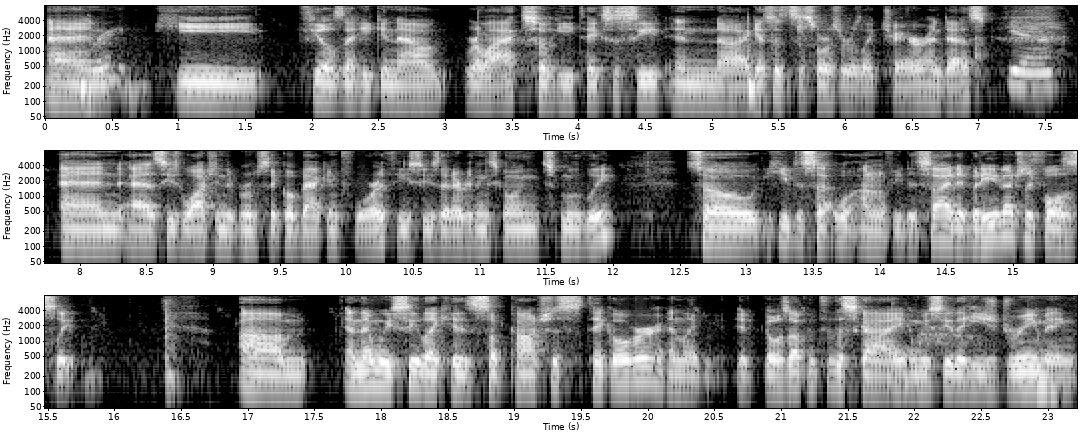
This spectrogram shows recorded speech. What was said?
and Great. he feels that he can now relax. So he takes a seat in, uh, I guess it's the sorcerer's like chair and desk, Yeah. And as he's watching the broomstick go back and forth, he sees that everything's going smoothly. So he decide. Well, I don't know if he decided, but he eventually falls asleep. Um, and then we see like his subconscious take over, and like it goes up into the sky, and we see that he's dreaming.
